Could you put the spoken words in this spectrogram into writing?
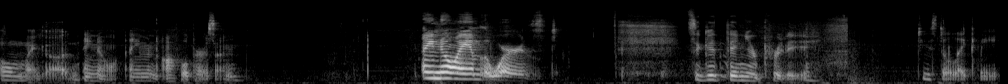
Oh my god. I know, I am an awful person. I know I am the worst. It's a good thing you're pretty. Do you still like me?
